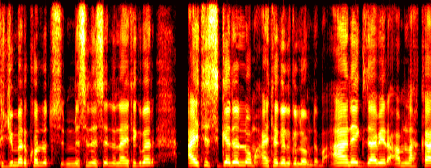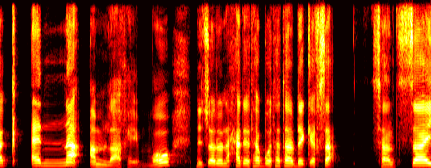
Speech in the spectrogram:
ክጅመር ከሎ ምስልን ስእልን ኣይትግበር ኣይትስገደሎም ኣይተገልግሎም ድማ ኣነ እግዚኣብሔር ኣምላኽካ ቀና ኣምላኽ እየ እሞ ንፀሎን ሓጢኣት ኣቦታት ኣብ ደቂ ክሳዕ ሳልሳይ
